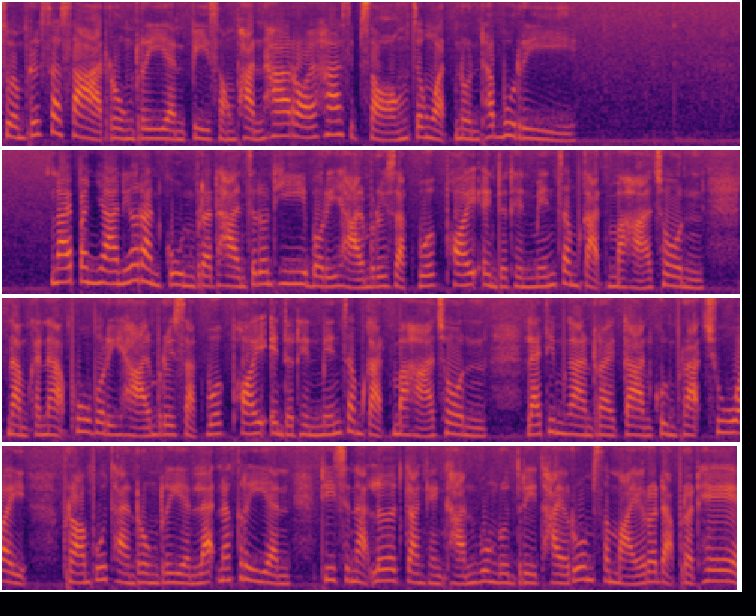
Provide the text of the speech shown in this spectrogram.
ส่วนพฤกษศาสตร์โรงเรียนปี 2552 จังหวัดนนทบุรี นายปัญญานิรันกุลประธานเจ้าหน้าที่บริหารบริษัท Workpoint Entertainment จำกัดมหาชนนำคณะผู้บริหารบริษัท Workpoint Entertainment จำกัดมหาชน และทีมงานรายการคุณพระช่วย พร้อมผู้แทนโรงเรียนและนักเรียน ที่ชนะเลิศการแข่งขันวงดนตรีไทยร่วมสมัยระดับประเทศ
